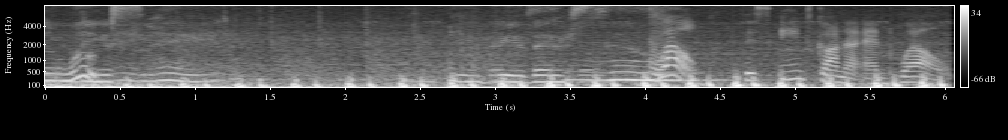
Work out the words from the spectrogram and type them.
Whoops. Soon. Well, this ain't gonna end well.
